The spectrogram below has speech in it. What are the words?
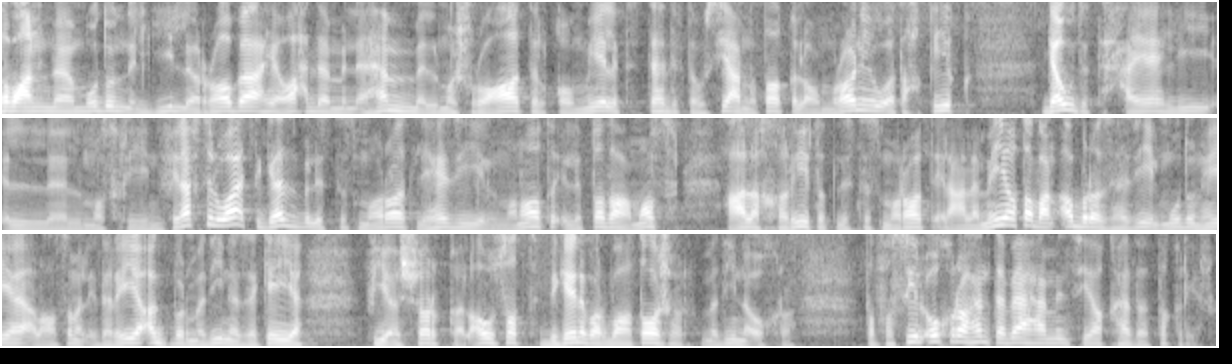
طبعا مدن الجيل الرابع هي واحدة من أهم المشروعات القومية اللي بتستهدف توسيع النطاق العمراني وتحقيق جودة الحياة للمصريين. في نفس الوقت جذب الاستثمارات لهذه المناطق اللي بتضع مصر على خريطة الاستثمارات العالمية وطبعا أبرز هذه المدن هي العاصمة الإدارية أكبر مدينة ذكية في الشرق الأوسط بجانب 14 مدينة أخرى. تفاصيل أخرى هنتابعها من سياق هذا التقرير.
